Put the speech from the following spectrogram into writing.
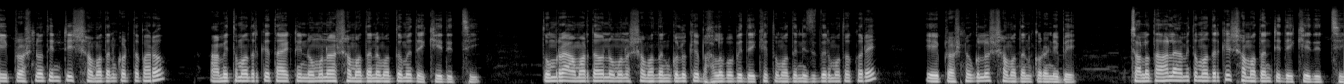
এই প্রশ্ন তিনটির সমাধান করতে পারো? আমি তোমাদেরকে তা একটি নমুনা সমাধানের মাধ্যমে দেখিয়ে দিচ্ছি। তোমরা আমার দেওয়া নমুনা সমাধানগুলোকে ভালোভাবে দেখে তোমাদের নিজেদের মতো করে এই প্রশ্নগুলোর সমাধান করে নেবে। চলো তাহলে আমি তোমাদেরকে সমাধানটি দেখিয়ে দিচ্ছি।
